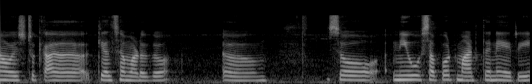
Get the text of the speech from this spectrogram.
ನಾವು ಎಷ್ಟು ಕೆಲಸ ಮಾಡೋದು ಸೊ ನೀವು ಸಪೋರ್ಟ್ ಮಾಡ್ತಾನೆ ಇರಿ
